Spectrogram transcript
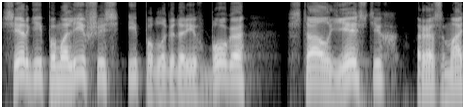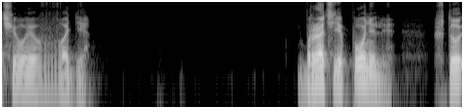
Сергий, помолившись и поблагодарив Бога, стал есть их, размачивая в воде. Братья поняли, что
